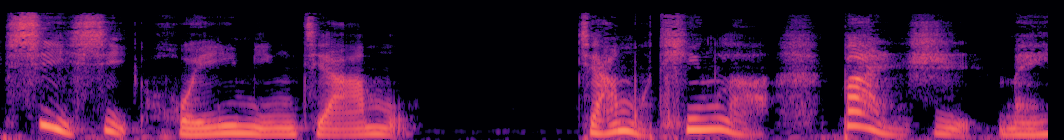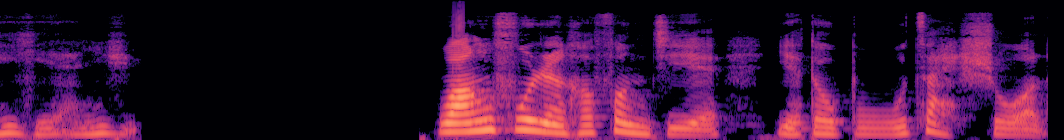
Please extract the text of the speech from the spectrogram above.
细细回明贾母。贾母听了，半日没言语。王夫人和凤姐也都不再说了。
